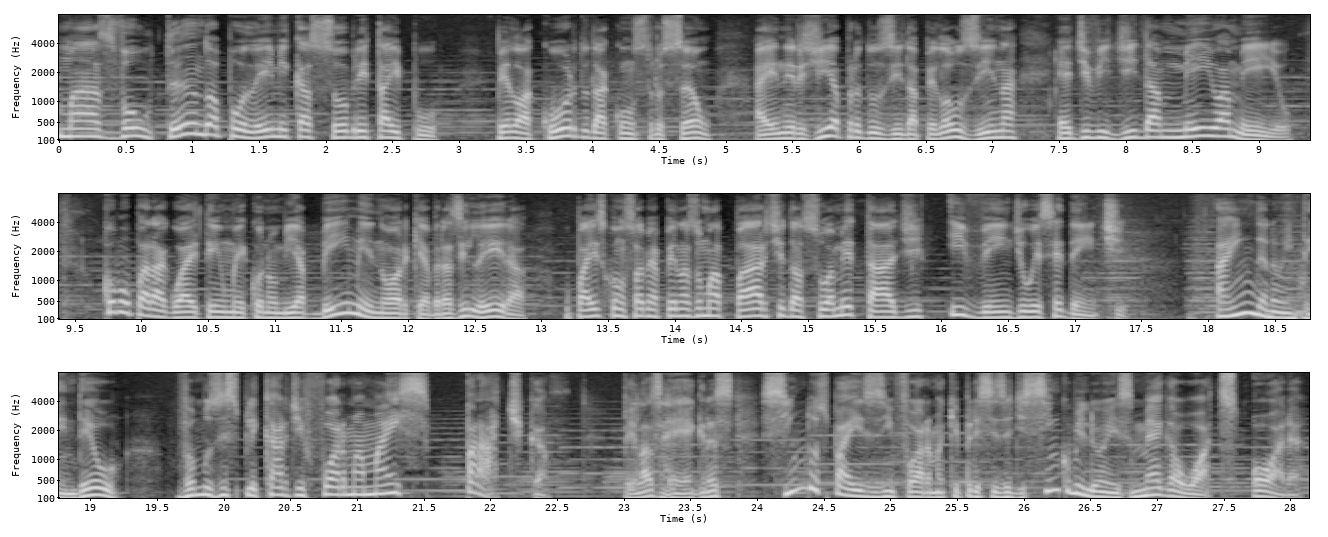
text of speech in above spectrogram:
Mas voltando à polêmica sobre Itaipu. Pelo acordo da construção, a energia produzida pela usina é dividida meio a meio. Como o Paraguai tem uma economia bem menor que a brasileira, o país consome apenas uma parte da sua metade e vende o excedente. Ainda não entendeu? Vamos explicar de forma mais prática. Pelas regras, se um dos países informa que precisa de 5 milhões megawatts hora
